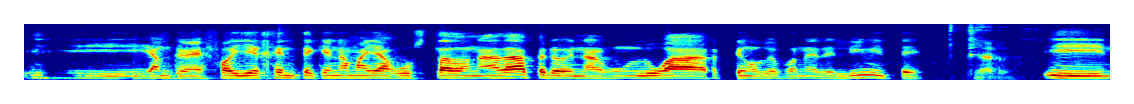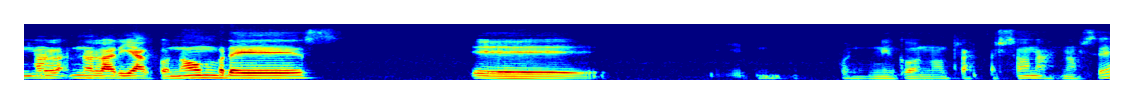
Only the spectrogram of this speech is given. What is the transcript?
Y aunque me folle gente que no me haya gustado nada, pero en algún lugar tengo que poner el límite. claro. Y no, no lo haría con hombres, eh, pues ni con otras personas, no sé.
